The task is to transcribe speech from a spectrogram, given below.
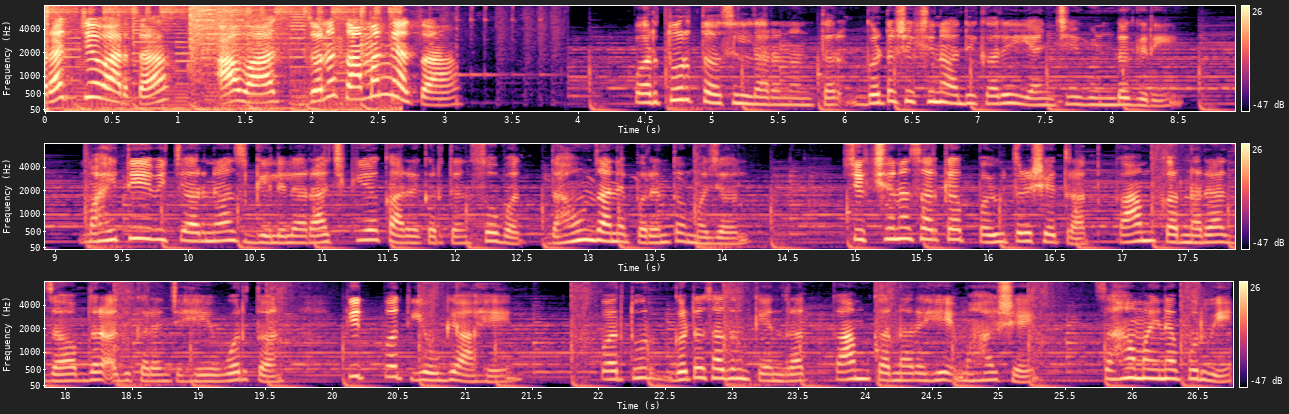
स्वराज्य वार्ता आवाज जनसामान्याचा. परतूर तहसीलदारानंतर गट शिक्षण अधिकारी यांची गुंडगिरी. माहिती विचारण्यास गेलेल्या राजकीय कार्यकर्त्यांसोबत धावून जाण्यापर्यंत मजल. शिक्षणासारख्या पवित्र क्षेत्रात काम करणाऱ्या जबाबदार अधिकाऱ्यांचे हे वर्तन कितपत योग्य आहे? परतूर गटसाधन केंद्रात काम करणारे हे महाशय सहा महिन्यापूर्वी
